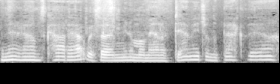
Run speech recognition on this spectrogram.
The Man at Arms card out with a minimal amount of damage on the back there.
